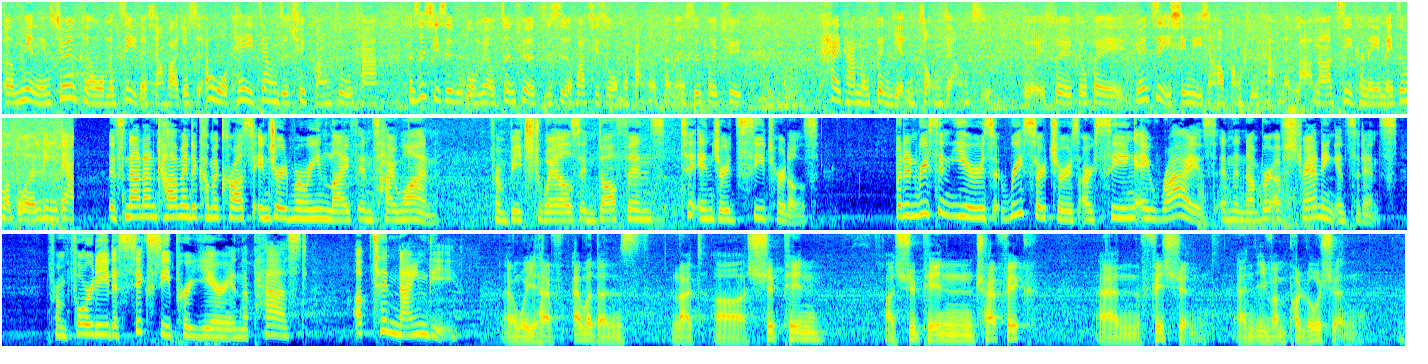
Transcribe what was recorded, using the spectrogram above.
呃，面临，因为可能我们自己的想法就是，啊，我可以这样子去帮助他。可是其实如果没有正确的知识的话，其实我们反而可能是会去害他们更严重这样子。对，所以就会因为自己心里想要帮助他们啦，那自己可能也没这么多的力量。It's not uncommon to come across injured marine life in Taiwan, from beached whales and dolphins to injured sea turtles. But in recent years, researchers are seeing a rise in the number of stranding incidents from 40 to 60 per year in the past, up to 90. And we have evidence that uh, shipping, uh, shipping traffic and fishing and even pollution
